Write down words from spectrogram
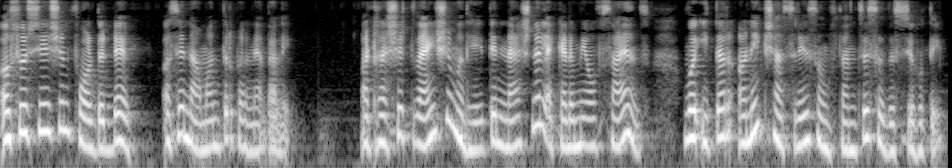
association for the deaf असे नामांतर करण्यात आले. अठराशे त्र्याऐंशीमध्ये ते नॅशनल अकॅडमी ऑफ सायन्स व इतर अनेक शास्त्रीय संस्थांचे सदस्य होते.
